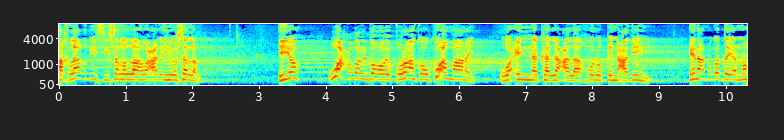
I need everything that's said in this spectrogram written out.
akhlaaqdiisii sala allahu calayhi wasalam iyo wax walba oo qur'aanka uu ku ammaanay wa innaka la calaa khuluqin cadiim. Inaan uga dayanno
